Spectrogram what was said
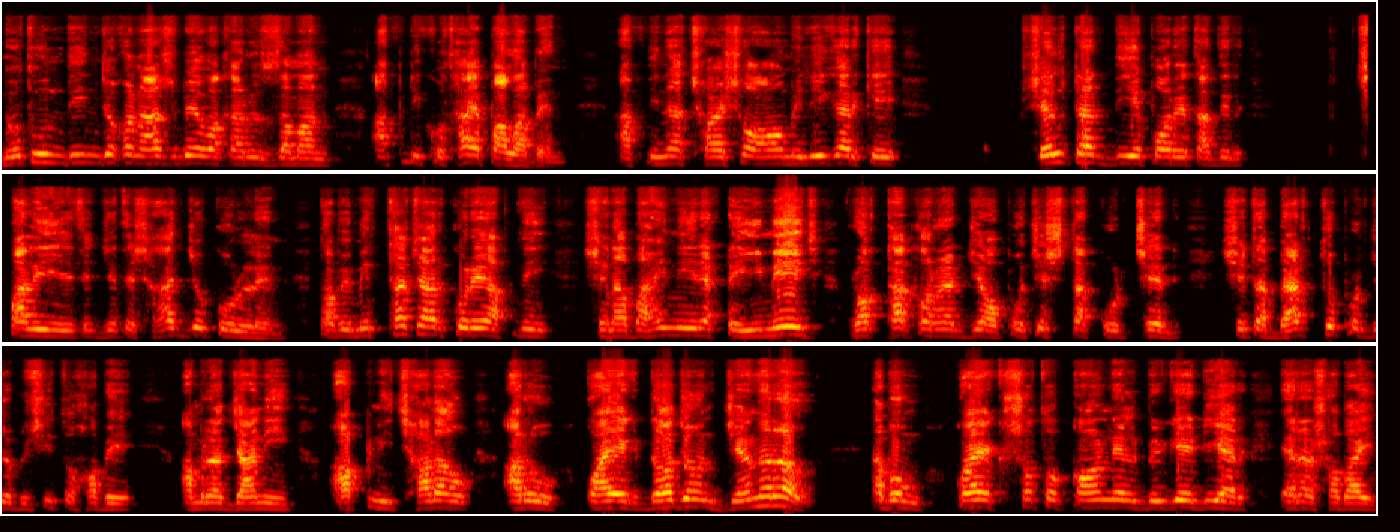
নতুন দিন যখন আসবে ওয়াকারুজ্জামান, আপনি কোথায় পালাবেন? আপনি না ছয়শো আওয়ামী লীগারকে শেল্টার দিয়ে পরে তাদের পালিয়ে যেতে- সাহায্য করলেন। তবে মিথ্যাচার করে আপনি সেনাবাহিনীর একটা ইমেজ রক্ষা করার যে অপচেষ্টা করছেন, সেটা ব্যর্থ পর্যবেসিত হবে। আমরা জানি আপনি ছাড়াও আরও কয়েক ডজন জেনারেল এবং কয়েক শত কর্নেল ব্রিগেডিয়ার, এরা সবাই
